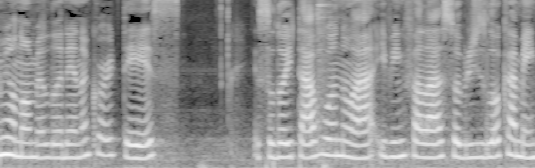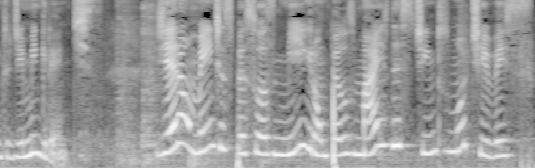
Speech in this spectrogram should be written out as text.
meu nome é Lorena Cortez, eu sou do oitavo ano A e vim falar sobre deslocamento de imigrantes. Geralmente as pessoas migram pelos mais distintos motivos,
